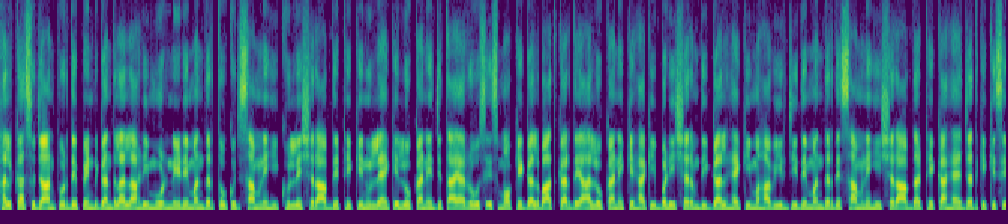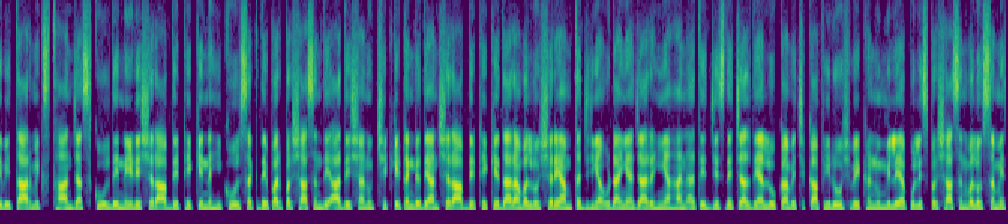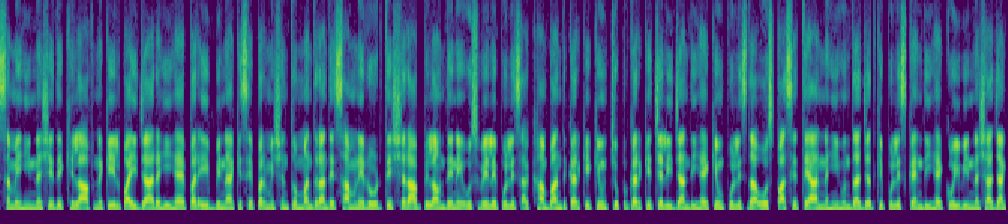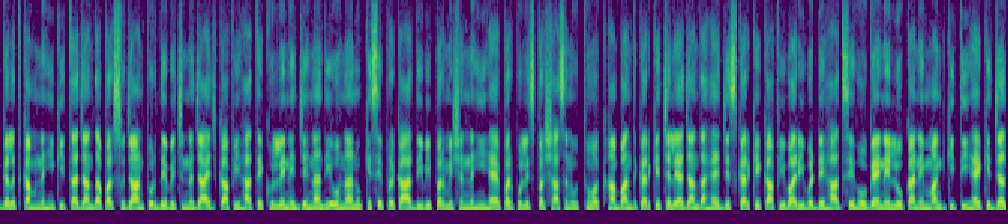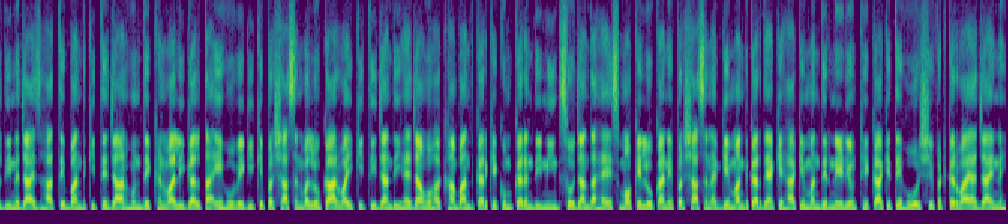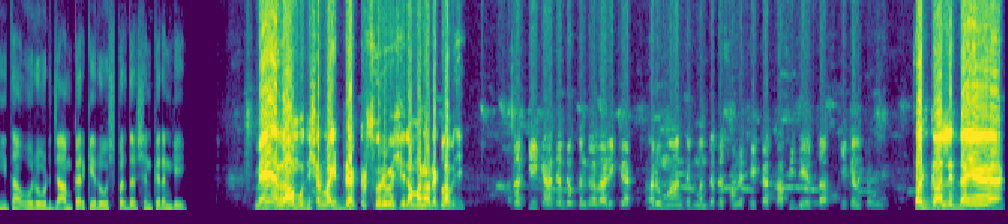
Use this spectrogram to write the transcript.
ਹਲਕਾ ਸੁਜਾਨਪੁਰ ਦੇ ਪਿੰਡ ਗੰਦਲਾ ਲਾਹੜੀ ਮੋੜ ਨੇੜੇ ਮੰਦਰ ਤੋਂ ਕੁਝ ਸਾਹਮਣੇ ਹੀ ਖੁੱਲੇ ਸ਼ਰਾਬ ਦੇ ਠੇਕੇ ਨੂੰ ਲੈ ਕੇ ਲੋਕਾਂ ਨੇ ਜਿਤਾਇਆ ਰੋਸ। ਇਸ ਮੌਕੇ ਗੱਲਬਾਤ ਕਰਦੇ ਆ ਲੋਕਾਂ ਨੇ ਕਿਹਾ ਕਿ ਬੜੀ ਸ਼ਰਮ ਦੀ ਗੱਲ ਹੈ ਕਿ ਮਹਾਵੀਰ ਜੀ ਦੇ ਮੰਦਰ ਦੇ ਸਾਹਮਣੇ ਹੀ ਸ਼ਰਾਬ ਦਾ ਠੇਕਾ ਹੈ, ਜਦ ਕਿ ਕਿਸੇ ਵੀ ਧਾਰਮਿਕ ਸਥਾਨ ਜਾਂ ਸਕੂਲ ਦੇ ਨੇੜੇ ਸ਼ਰਾਬ ਦੇ ਠੇਕੇ ਨਹੀਂ ਖੋਲ ਸਕਦੇ, ਪਰ ਪ੍ਰਸ਼ਾਸਨ ਦੇ ਆਦੇਸ਼ਾਂ ਨੂੰ ਛਿੱਕੇ ਟੰਗਦਿਆਂ ਸ਼ਰਾਬ ਦੇ ਠੇਕੇਦਾਰਾਂ ਵੱਲੋਂ ਸ਼ਰੇਆਮ ਤਜਰੀਆਂ ਉਡਾਈਆਂ ਜਾ ਰਹੀਆਂ ਹਨ ਅਤੇ ਜਿਸ ਦੇ ਚੱਲਦਿਆਂ ਲੋਕਾਂ ਵਿੱਚ ਕਾਫੀ ਰੋਸ਼ ਵੇਖਣ ਨੂੰ ਮਿਲਿਆ। ਪੁਲਿਸ ਪ੍ਰਸ਼ਾਸਨ ਵੱਲੋਂ ਸਮੇਂ-ਸਮੇਂ ਹੀ ਨਸ਼ੇ ਦੇ ਖਿਲਾਫ ਨਕੇਲ ਪਾਈ ਜਾ ਰਹੀ ਹੈ, ਪਰ ਇਹ ਬਿਨਾਂ ਕਿਸੇ ਪਰਮਿਸ਼ਨ ਤੋਂ ਮੰਦਰਾਂ ਦੇ ਸਾਹਮਣੇ ਰੋਡ ਤੇ ਸ਼ਰਾਬ ਪਿਲਾਉਂਦੇ ਨੇ, ਉਸ ਵੇਲੇ ਪੁਲਿਸ ਅੱਖਾਂ ਬੰਦ ਕਰਕੇ ਕਿਉਂ ਚੁੱਪ ਕਰਕੇ ਚਲੀ ਜਾਂਦੀ ਹੈ? ਕਿਉਂ ਪੁਲਿਸ ਦਾ ਉਸ ਪਾਸੇ ਧਿਆਨ ਨਹੀਂ ਹੁੰਦਾ, ਜਦਕਿ ਪੁਲਿਸ ਕਹਿੰਦੀ ਹੈ, ਕੋਈ ਵੀ ਨਸ਼ਾ ਜਾਂ ਗਲਤ ਕੰਮ ਨਹੀਂ ਕੀਤਾ ਜਾਂਦਾ, ਪਰ ਸੁਜਾਨਪੁਰ ਦੇ ਵਿੱਚ ਨਜਾਇਜ਼ ਕਾਫੀ ਹਾਤੇ ਖੁੱਲੇ ਨੇ, ਜਿਨ੍ਹਾਂ ਦੀ ਉਹਨਾਂ ਨੂੰ ਕਿਸੇ ਪ੍ਰਕਾਰ ਦੀ ਵੀ ਪਰਮਿਸ਼ਨ ਨਹੀਂ ਹੈ, ਪਰ ਪੁਲਿਸ ਪ੍ਰਸ਼ਾਸਨ ਉੱਥੋਂ ਅੱਖਾਂ ਬੰਦ ਕਰਕੇ ਚਲਿਆ ਜਾਂਦਾ ਹੈ, ਜਿਸ ਕਰਕੇ ਕਾਫੀ ਵਾਰੀ ਵੱਡੇ ਹਾਦਸੇ ਹੋ ਗਏ ਨੇ। ਲੋਕਾਂ ਨੇ ਮੰਗ ਕੀਤੀ ਹੈ ਕਿ ਜਲਦੀ ਨਜਾਇਜ਼ ਹਾਤੇ ਬੰਦ ਕੀਤੇ ਜਾਣ। ਹੁਣ ਦੇਖਣ ਵਾਲੀ ਗੱਲ ਤਾਂ ਇਹ ਹੋਵੇਗੀ ਕਿ ਪ੍ਰਸ਼ਾਸਨ ਵੱਲੋਂ ਕਾਰਵਾਈ ਕੀਤੀ ਜਾਂਦੀ ਹੈ ਜਾਂ ਉਹ ਅੱਖਾਂ ਬੰਦ ਕਰਕੇ ਘੁੰਮ ਕਰਨ ਦੀ ਨੀਂਦ ਸੋ ਜਾਂਦਾ ਹੈ। ਇਸ ਮੌਕੇ ਲੋਕਾਂ ਨੇ ਪ੍ਰਸ਼ਾਸਨ ਅੱਗੇ ਮੰਗ ਕਰਦਿਆਂ ਕਿਹਾ ਕਿ ਮੰਦਿਰ ਨੇੜਿਓਂ ਠੇਕਾ ਕਿਤੇ ਹੋਰ ਸ਼ਿਫਟ ਕਰਵਾਇਆ ਜਾਏ ਨਹੀਂ ਤਾਂ ਉਹ ਰੋਡ ਜਾਮ ਕਰਕੇ ਰੋਸ ਪ੍ਰਦਰਸ਼ਨ ਕਰਨਗੇ। ਮੈਂ Ramoti Sharma ji director Suryavanshi Ramanatak club ji. Sir ਕੀ ਕਹਿਣਾ ਚਾਹੁੰਦੇ ਹੋ? ਗੰਦਰਾਦਾੜੀ ਕਿ ਹਨੂਮਾਨ ਦੇ ਮੰਦਿਰ ਦੇ ਸਾਹਮਣੇ ਠੇਕਾ ਕਾਫੀ ਦੇਰ ਦਾ। ਕੀ ਕਹਿਣਾ ਚਾਹੋਗੇ? ਸਰ ਗੱਲ ਇਦਾਂ ਹੈ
